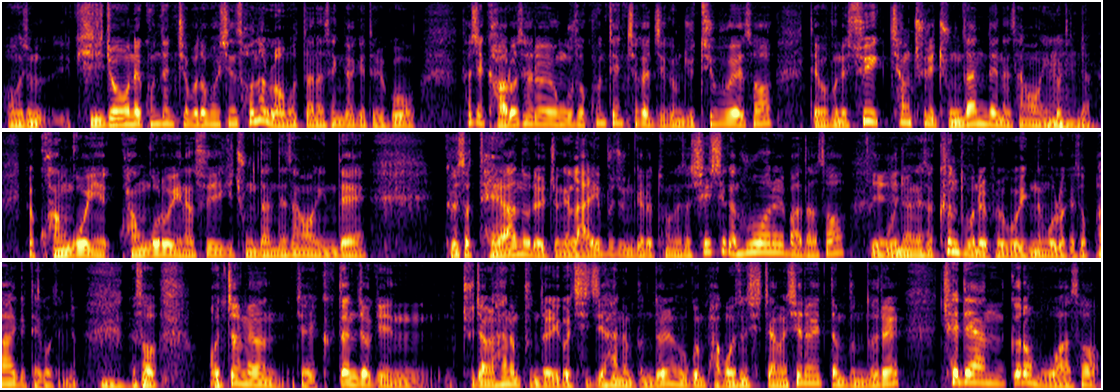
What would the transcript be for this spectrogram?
어 좀 기존의 콘텐츠보다 훨씬 선을 넘었다는 생각이 들고 사실 가로 세로 연구소 콘텐츠가 지금 유튜브에서 대부분의 수익 창출이 중단되는 상황이거든요. 음. 그러니까 광고 광고로 인한 수익이 중단된 상황인데 그래서 대안으로 일종의 라이브 중계를 통해서 실시간 후원을 받아서 예. 운영해서 큰 돈을 벌고 있는 걸로 계속 파악이 되거든요. 음. 그래서 어쩌면 이제 극단적인 주장을 하는 분들, 이거 지지하는 분들, 혹은 박원순 시장을 싫어했던 분들을 최대한 끌어모아서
